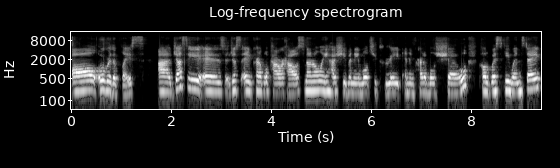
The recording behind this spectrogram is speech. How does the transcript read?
all over the place. Uh, Jessie is just an incredible powerhouse. Not only has she been able to create an incredible show called Whiskey Wednesday,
